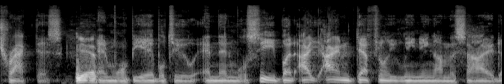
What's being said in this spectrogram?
track this yeah. and won't be able to and then we'll see but I, i'm definitely leaning on the side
